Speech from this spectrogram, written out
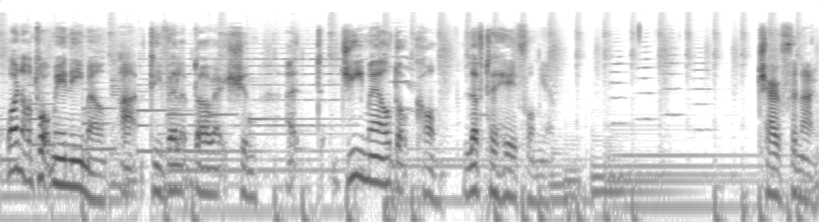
why not drop me an email at developdirection at gmail.com? Love to hear from you. Ciao for now.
